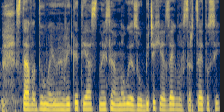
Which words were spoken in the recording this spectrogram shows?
става дума и ме викат. И аз наистина много я заобичах и я взех в сърцето си,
